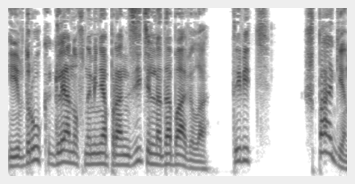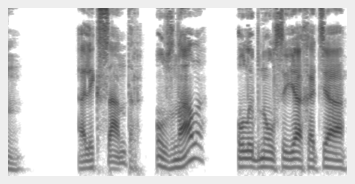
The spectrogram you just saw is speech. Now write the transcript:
И вдруг, глянув на меня пронзительно, добавила. «Ты ведь Шпагин?» «Александр, узнала?» — улыбнулся я, хотя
